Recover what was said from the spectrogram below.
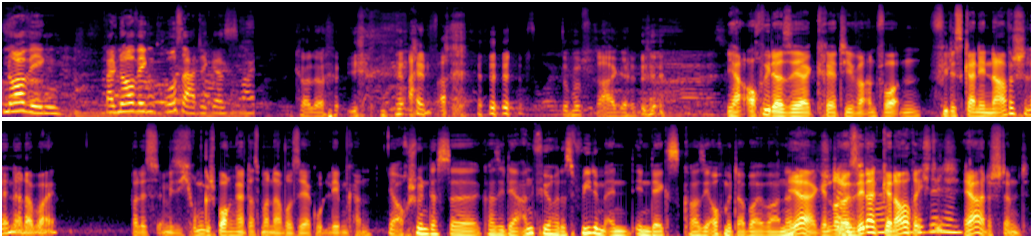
Norwegen. Weil Norwegen großartig ist. Kölle. Einfach. Dumme Frage. Ja, auch wieder sehr kreative Antworten. Viele skandinavische Länder dabei, weil es irgendwie sich rumgesprochen hat, dass man da wohl sehr gut leben kann. Ja, auch schön, dass äh, quasi der Anführer des Freedom Index quasi auch mit dabei war, ne? Ja, genau. Stimmt. Neuseeland, genau, richtig. Ja, das stimmt.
